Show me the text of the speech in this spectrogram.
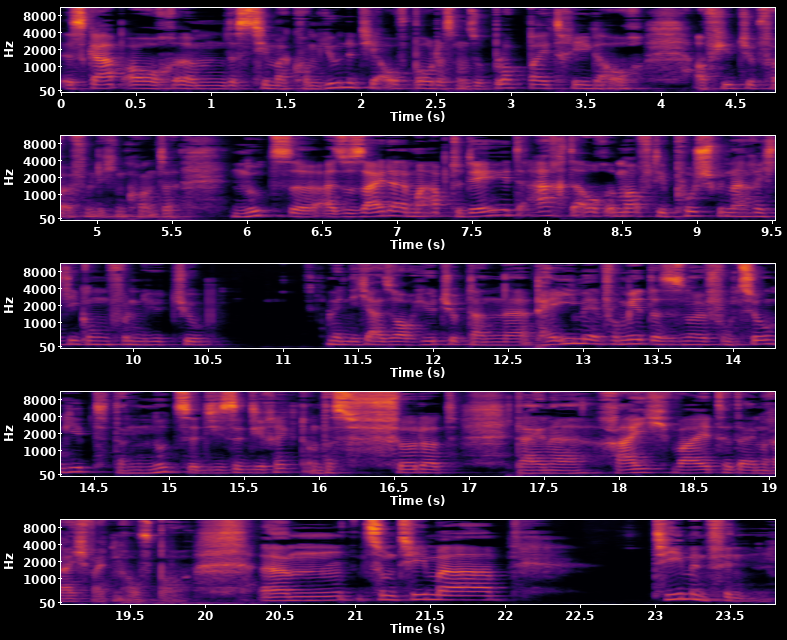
Es gab auch ähm, das Thema Community-Aufbau, dass man so Blogbeiträge auch auf YouTube veröffentlichen konnte. Nutze, also sei da immer up to date, achte auch immer auf die Push-Benachrichtigungen von YouTube. Wenn dich also auch YouTube dann äh, per E-Mail informiert, dass es neue Funktionen gibt, dann nutze diese direkt und das fördert deine Reichweite, deinen Reichweitenaufbau. Ähm, zum Thema Themen finden.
